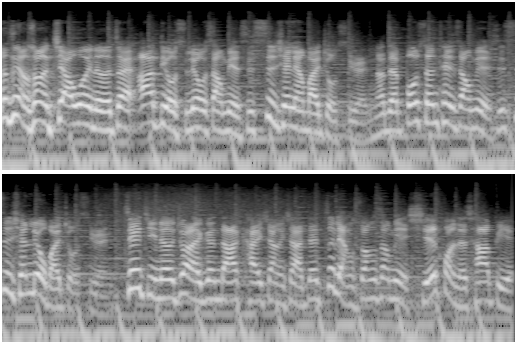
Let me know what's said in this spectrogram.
那这两双的价位呢，在 Adios 六上面是四千两百九十元，那在 Boston Ten 上面是四千六百九十元。这一集呢，就要来跟大家开箱一下，在这两双上面鞋款的差别。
